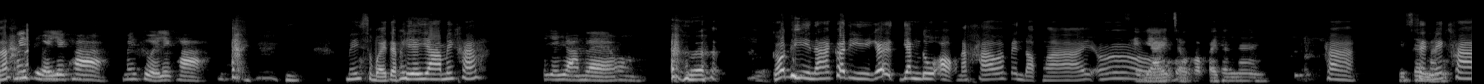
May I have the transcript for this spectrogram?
นะไม่สวยเลยค่ะ ไม่สวยเลยค่ะ ไม่สวยแต่พยายามไหมคะ พยายามแล้ว ก็ดีนะ ก็ดีก็ยังดูออกนะคะ ว่าเป็นดอกไม้เออขยายจอเข้าไปข้างหน้าค่ะไม่ใช่เสร็จไหมนคะ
